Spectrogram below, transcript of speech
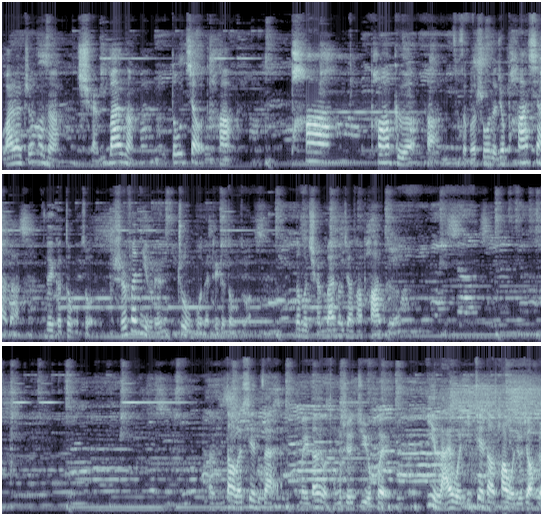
完了之后呢？全班呢都叫他趴趴哥啊，怎么说呢？就趴下的那个动作，十分引人注目的这个动作，那么全班都叫他趴哥。嗯，到了现在，每当有同学聚会，一来我一见到他我就叫他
